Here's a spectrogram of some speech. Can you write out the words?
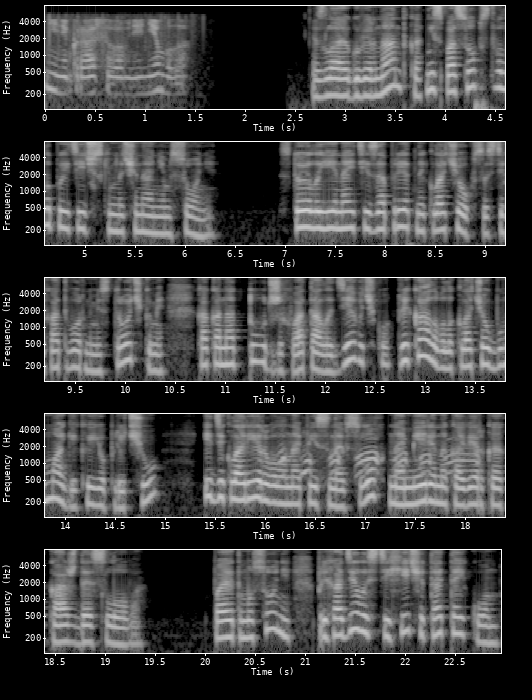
ни Некрасова в ней не было. Злая гувернантка не способствовала поэтическим начинаниям Сони. Стоило ей найти запретный клочок со стихотворными строчками, как она тут же хватала девочку, прикалывала клочок бумаги к ее плечу и декларировала написанное вслух, намеренно коверкая каждое слово. Поэтому Соне приходилось стихи читать тайком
